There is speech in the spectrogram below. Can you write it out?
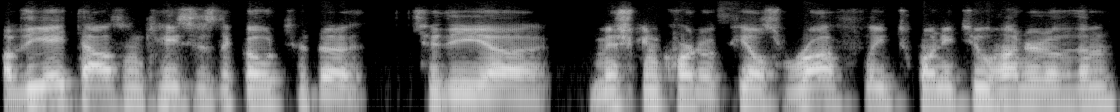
Of the 8,000 cases that go to the to the uh, Michigan Court of Appeals, roughly 2,200 of them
